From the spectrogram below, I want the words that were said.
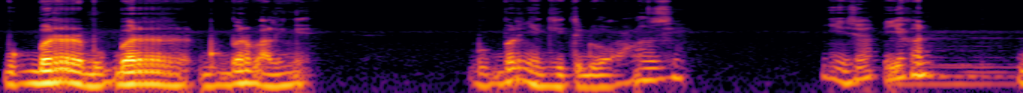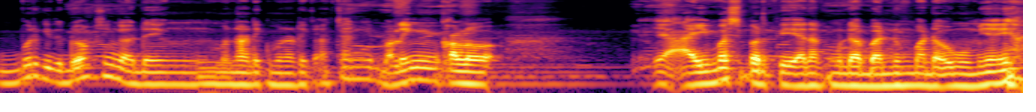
Bukber bukber bukber palingnya bukbernya gitu doang sih iya iya kan? Bubur gitu doang sih nggak ada yang menarik menarik acan nih paling kalau ya Aing mah seperti anak muda Bandung pada umumnya ya.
